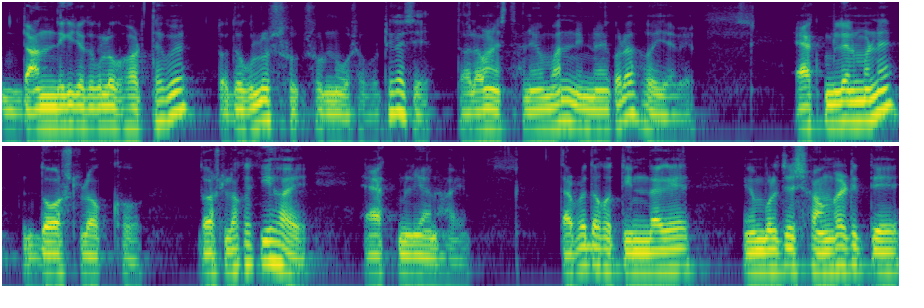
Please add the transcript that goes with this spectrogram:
ডান দিকে যতগুলো ঘর থাকবে, ততগুলো শূন্য বসাবো, ঠিক আছে? তাহলে আমার স্থানীয় মান নির্ণয় করা হয়ে যাবে। এক মিলিয়ন মানে দশ লক্ষ। দশ লক্ষ কি হয়? এক মিলিয়ন হয়। তারপরে দেখো, তিন দাগে বলছে সংখ্যাটিতে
